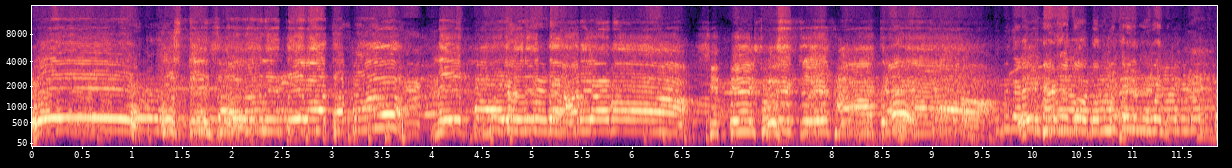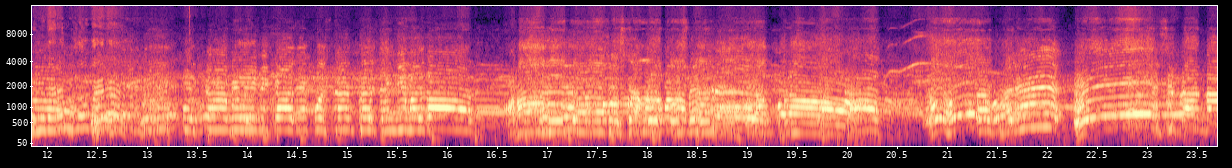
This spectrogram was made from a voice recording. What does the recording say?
हो कुस्ती झाली देवा थापा. नेपाळ हरियाणा. सिद्धेश्वर कुस्ती कुस्त्यांचा जंगी मैदान आणि ग्रामस्थांनी कुस्त्यांची परंपरा खाली सिद्धांना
